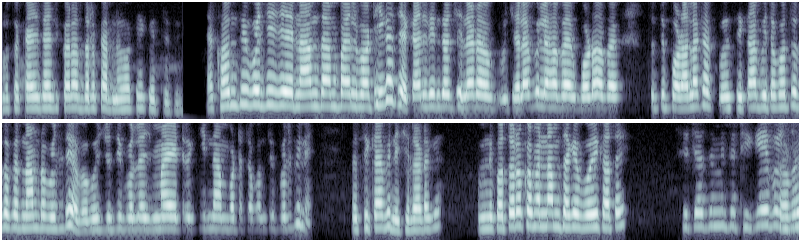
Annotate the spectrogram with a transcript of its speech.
ও তো কাজ টাজ করার দরকার নেই ওকে করতে তুই এখন তুই বলছিস যে নাম দাম পাইলবা ঠিক আছে কাল দিন তো ছেলেরা ছেলেপিলে হবে বড় হবে তো তুই পড়ালেখা শিখাবি তখন তো তোকে নামটা বলতে হবে। যদি বলে মা এটার কি নাম বটে? তখন তুই বলবি না শিখাবি না ছেলেটাকে। এমনি কত রকমের নাম থাকে বই খাতায়। সেটা তুমি তো ঠিকই বলছো।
